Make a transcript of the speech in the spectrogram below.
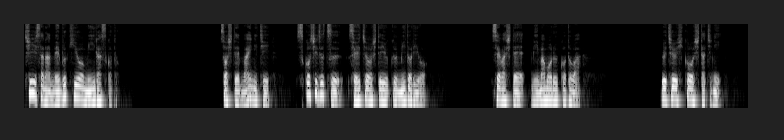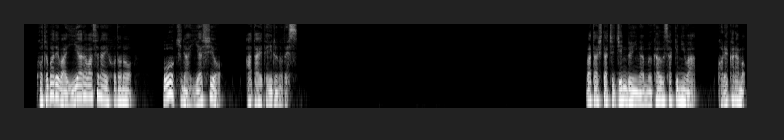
小さな芽吹きを見出すことそして毎日少しずつ成長してゆく緑を世話して見守ることは宇宙飛行士たちに言葉では言い表せないほどの大きな癒しを与えているのです。私たち人類が向かう先にはこれからも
